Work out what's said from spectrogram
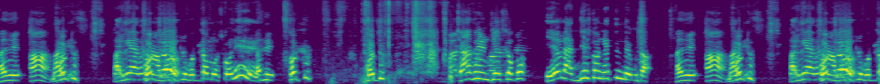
అది ఆ మరి కొట్టు. కొట్టు. కొట్టు. కొట్టు చేత నేను చేసుకోపో. ఏం అది తీసుకొని ఎత్తింది దిగుతా అది కొట్టు. గుద్ద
